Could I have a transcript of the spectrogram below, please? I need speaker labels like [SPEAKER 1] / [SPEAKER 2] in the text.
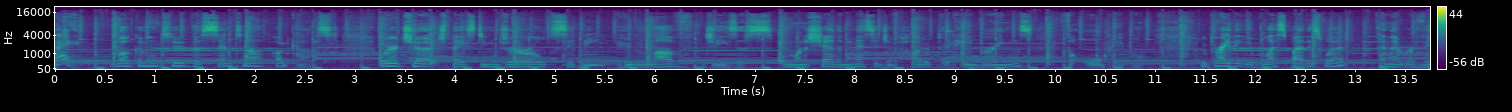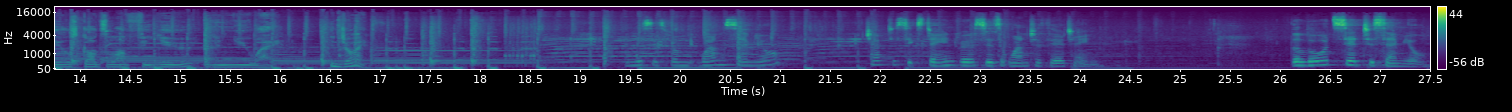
[SPEAKER 1] Hey, welcome to the Centre podcast. We're a church based in Dural, Sydney, who love Jesus and want to share the message of hope that he brings for all people. We pray that you're blessed by this word and that it reveals God's love for you in a new way. Enjoy.
[SPEAKER 2] And this is from 1 Samuel chapter 16, verses 1 to 13. The Lord said to Samuel,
